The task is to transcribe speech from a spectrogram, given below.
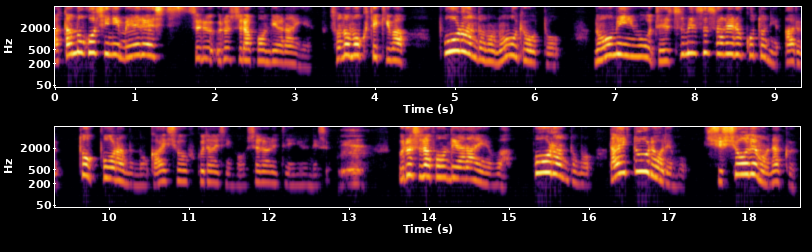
頭越しに命令するウルスラ・フォンディアライエン。その目的は、ポーランドの農業と農民を絶滅されることにあるとポーランドの外相副大臣がおっしゃられているんです。えウルスラ・フォンデアライエンは、ポーランドの大統領でも首相でもなく、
